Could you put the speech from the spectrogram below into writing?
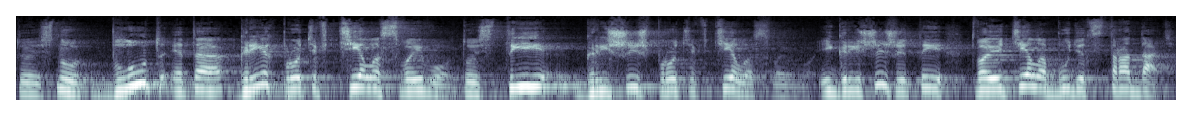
То есть, ну, блуд – это грех против тела своего. То есть ты грешишь против тела своего. И грешишь, и ты, твое тело будет страдать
